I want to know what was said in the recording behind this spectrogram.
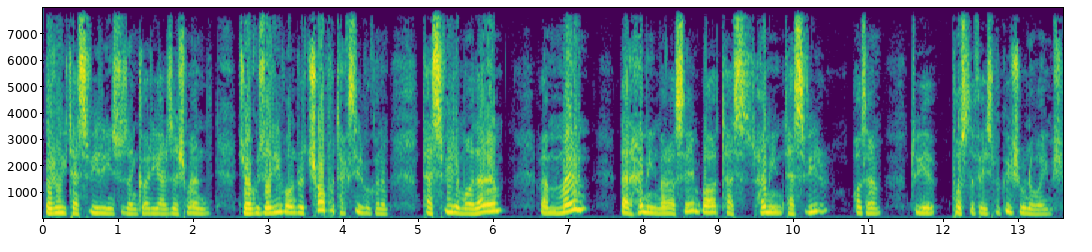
به روی تصویر این سوزنکاری ارزشمند جاگذاری و اون رو چاپ و تکثیر بکنم. تصویر مادرم و من در همین مراسم با همین تصویر باز هم توی پست فیسبوکش رونمایی میشه.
